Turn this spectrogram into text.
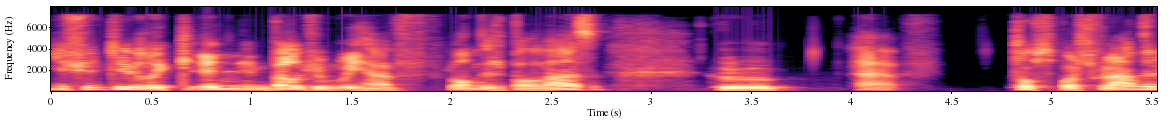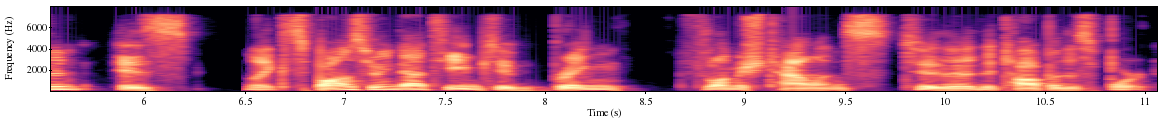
you should do. Like in, in Belgium, we have Flanders Baloise, who uh, Top Sports Vlaanderen is like sponsoring that team to bring Flemish talents to the, the top of the sport.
